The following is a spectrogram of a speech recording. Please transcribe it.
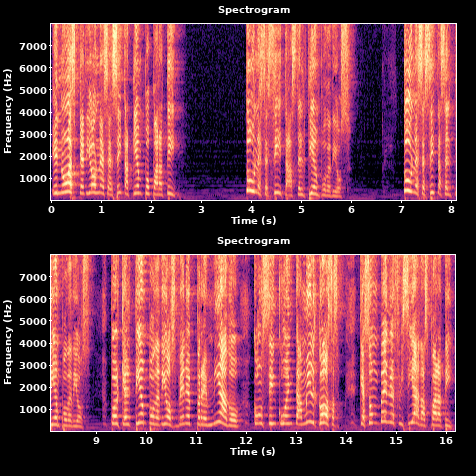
Y no es que Dios necesita tiempo para ti. Tú necesitas del tiempo de Dios. Tú necesitas el tiempo de Dios. Porque el tiempo de Dios viene premiado con 50 mil cosas que son beneficiadas para ti.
